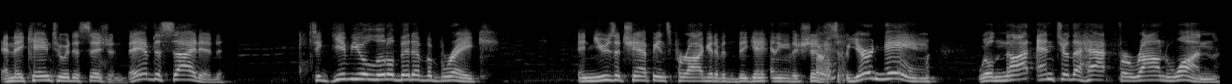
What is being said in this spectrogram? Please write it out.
and they came to a decision. They have decided to give you a little bit of a break and use a champion's prerogative at the beginning of the show. So your name will not enter the hat for round one.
